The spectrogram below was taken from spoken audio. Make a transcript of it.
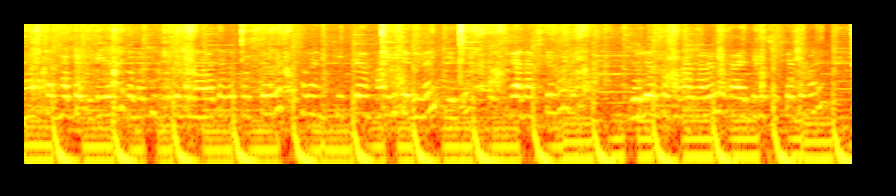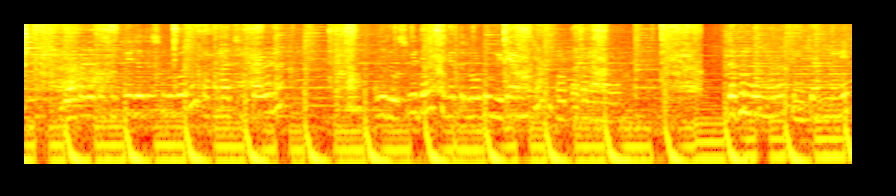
মশলার ভাবটা কেটে যাচ্ছে ততক্ষণ পর্যন্ত নাড়াচাড়া করতে হবে। প্রথমে ঠিকঠাক হাই হিটে দেবেন, কিন্তু খেয়াল রাখতে হবে। জলীয় অংশ থাকার কারণে গায়ের দিকে ছিটকাতে পারে। জলটা যত শুকিয়ে যেতে শুরু করবে তখন আর ছিটকাবে না। যদি অসুবিধা হয়, সেক্ষেত্রে লো টু মিডিয়াম হিটে ভর্তাটা বানাবেন দেখুন বন্ধুরা, তিন চার মিনিট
